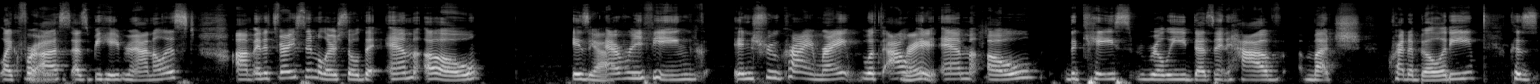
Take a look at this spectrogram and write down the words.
like for Right. us as behavior analyst. Um, and it's very similar. So the MO is Yeah. everything in true crime, right? Without Right. an MO, the case really doesn't have much credibility because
